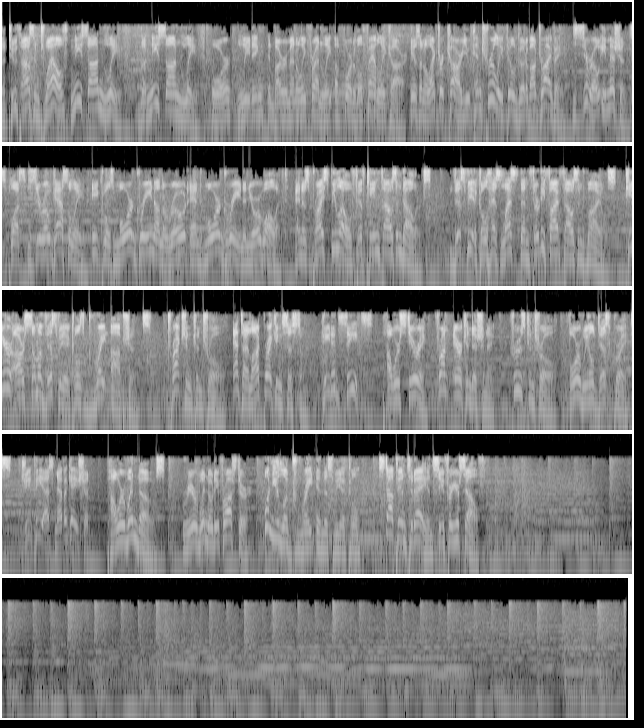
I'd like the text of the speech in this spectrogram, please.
The 2012 Nissan Leaf. The Nissan Leaf, or leading, environmentally friendly, affordable family car, is an electric car you can truly feel good about driving. Zero emissions plus zero gasoline equals more green on the road and more green in your wallet and is priced below $15,000. This vehicle has less than 35,000 miles. Here are some of this vehicle's great options traction control, anti lock braking system, heated seats, power steering, front air conditioning, cruise control, four wheel disc brakes, GPS navigation, power windows, rear window defroster. Wouldn't you look great in this vehicle? Stop in today and see for yourself.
